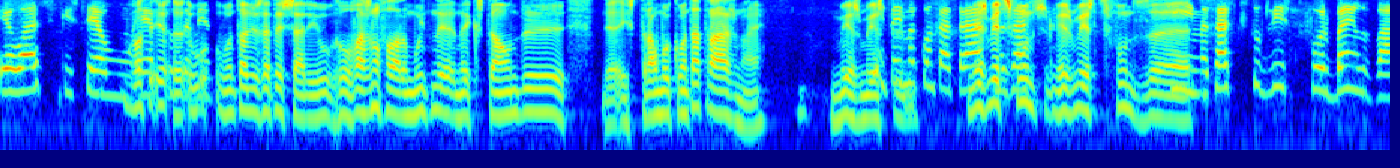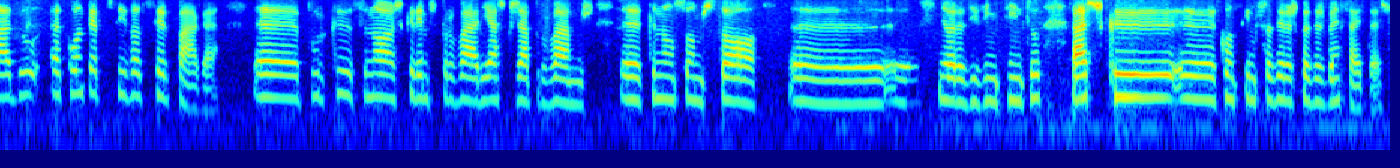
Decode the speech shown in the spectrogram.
eu acho que isto é um. Você, é absolutamente... o, o, António José Teixeira e o Relvaz não falaram muito na, na questão de. Isto terá uma conta atrás, não é? Mesmo este, tem uma conta atrás, mesmo estes fundos, que, mesmo estes fundos. Uh... Sim, mas acho que se tudo isto for bem levado, a conta é possível de ser paga. Uh, porque se nós queremos provar, e acho que já provamos, uh, que não somos só uh, senhoras e vinho tinto, acho que conseguimos fazer as coisas bem feitas.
